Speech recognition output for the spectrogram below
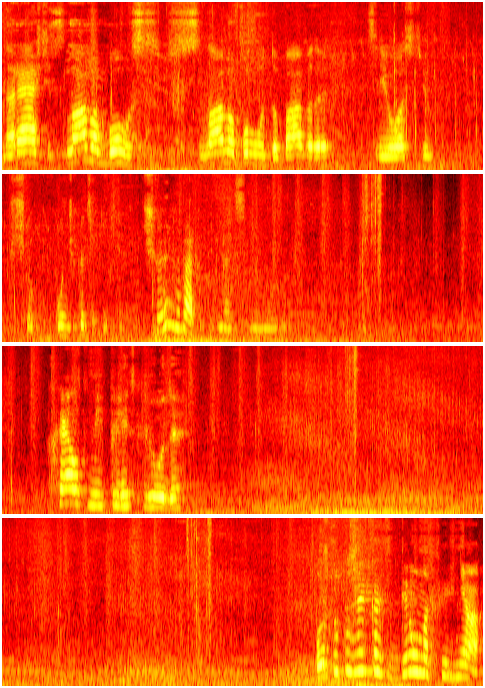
Нарешті, слава Богу, слава Богу, додали цей острів. Щелкунчика тільки. Чого я наверх піднятися не можу? Help me, please, люди. Боже, тут уже якась дивна фігня.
